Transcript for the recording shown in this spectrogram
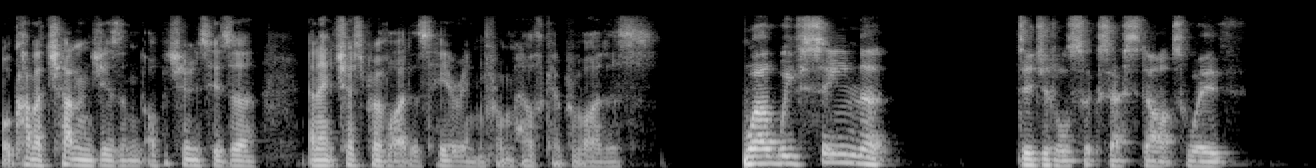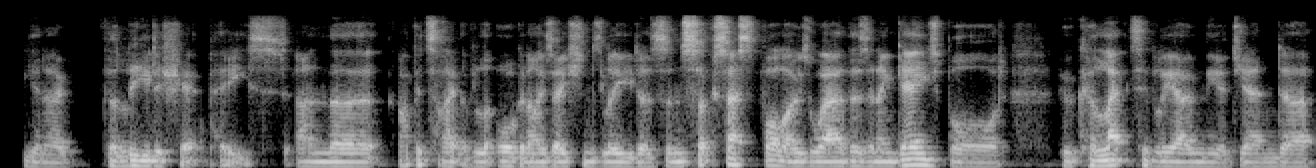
what kind of challenges and opportunities are NHS providers hearing from healthcare providers? Well, we've seen that digital success starts with, you know, the leadership piece and the appetite of organizations leaders. And success follows where there's an engaged board who collectively own the agenda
